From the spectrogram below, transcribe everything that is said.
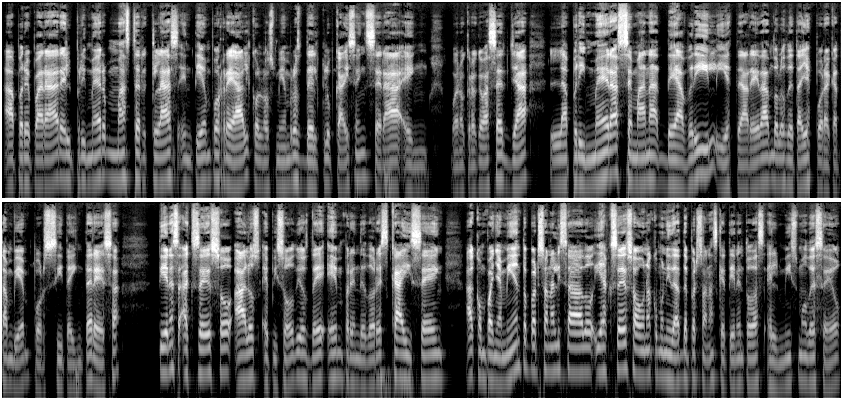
a preparar el primer masterclass en tiempo real con los miembros del Club Kaizen. Será en, bueno, creo que va a ser ya la primera semana de abril y estaré dando los detalles por acá también por si te interesa tienes acceso a los episodios de Emprendedores Kaizen, acompañamiento personalizado y acceso a una comunidad de personas que tienen todas el mismo deseo,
